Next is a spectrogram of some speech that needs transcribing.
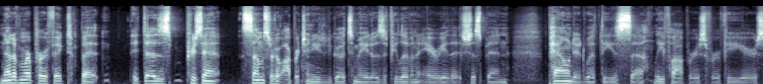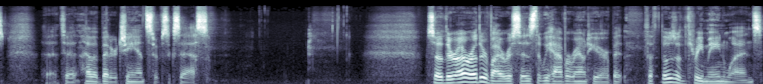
None of them are perfect, but it does present some sort of opportunity to grow tomatoes if you live in an area that's just been pounded with these uh, leafhoppers for a few years uh, to have a better chance of success. So there are other viruses that we have around here, but th those are the three main ones.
